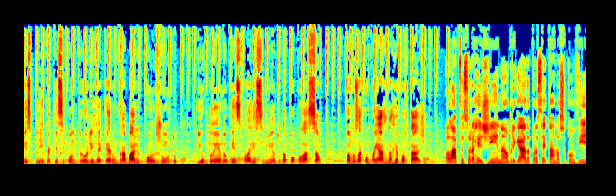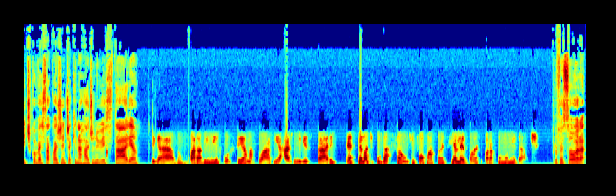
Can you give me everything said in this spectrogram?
explica que esse controle requer um trabalho conjunto e o pleno esclarecimento da população. Vamos acompanhar na reportagem. Olá, professora Regina, obrigada por aceitar nosso convite, conversar com a gente aqui na Rádio Universitária. Obrigado. Parabenizo você, Ana Flávia, e a Rádio Universitária né, pela divulgação de informações relevantes para a comunidade. Professora,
